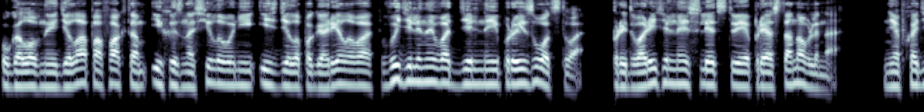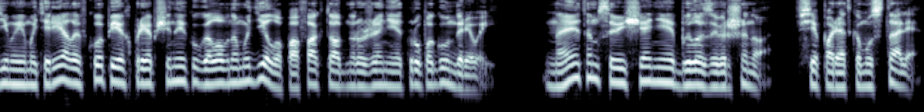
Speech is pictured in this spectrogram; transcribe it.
Уголовные дела по фактам их изнасилований из дела Погорелова выделены в отдельные производства. Предварительное следствие приостановлено. Необходимые материалы в копиях приобщены к уголовному делу по факту обнаружения трупа Гундаревой. На этом совещание было завершено. Все порядком устали.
